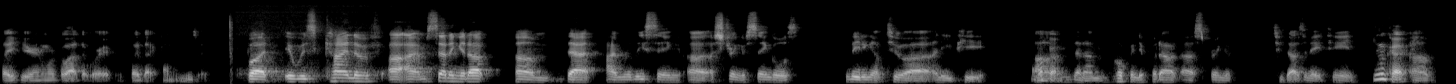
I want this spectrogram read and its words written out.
play here, and we're glad that we're able to play that kind of music. but it was kind of uh, I'm setting it up um, that I'm releasing uh, a string of singles leading up to uh, an EP um, Okay. that I'm hoping to put out uh, spring of 2018. Okay. Um,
